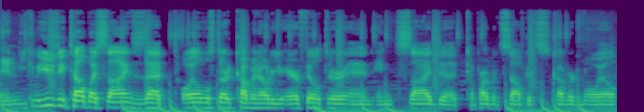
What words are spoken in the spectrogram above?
And you can usually tell by signs is that oil will start coming out of your air filter and inside the compartment itself gets covered in oil.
